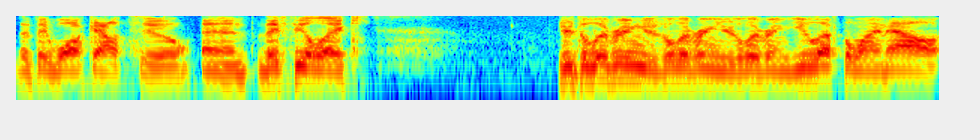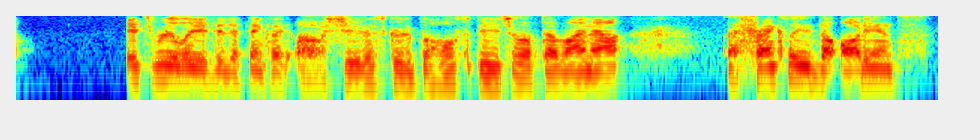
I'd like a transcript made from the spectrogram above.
that they walk out to, and they feel like you're delivering, you're delivering, you're delivering. You left the line out. It's really easy to think like, oh shoot, I screwed up the whole speech. I left that line out. Uh, frankly, the audience,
